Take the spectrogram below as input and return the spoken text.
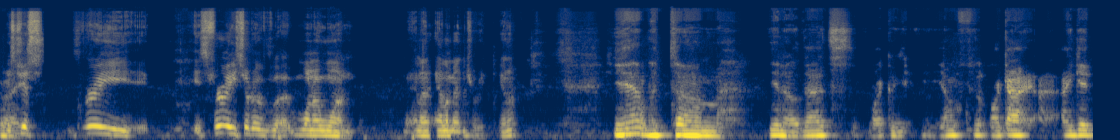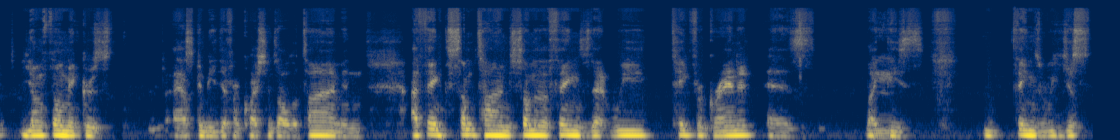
It's just it's very it's very sort of uh, 101 ele- elementary you know? Yeah, but um, you know, that's like a young, like I, I get young filmmakers asking me different questions all the time, and I think sometimes some of the things that we take for granted as like Mm. these things we just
